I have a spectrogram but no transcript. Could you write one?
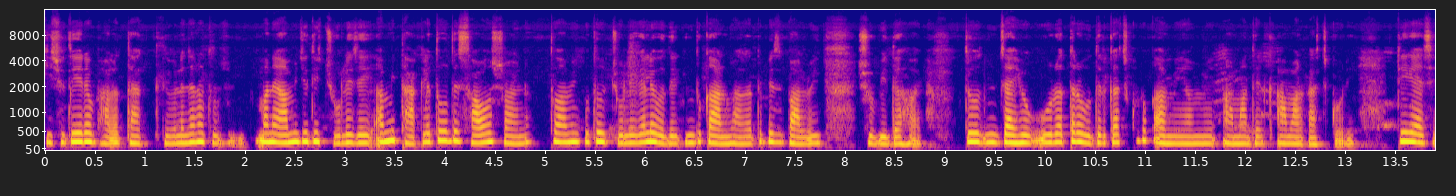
কিছুতেই এরা ভালো থাকতে দেবে না। জানো তো মানে আমি যদি চলে যাই, আমি থাকলে তো ওদের সাহস হয় না। তো আমি কোথাও চলে গেলে ওদের কিন্তু কান ভাঙাতে বেশ ভালোই সুবিধা হয়। তো যাই হোক, ওরা তারা ওদের কাজ করুক, আমি আমি আমাদের, আমার কাজ করি। ঠিক আছে?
